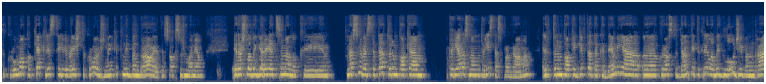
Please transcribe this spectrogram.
tikrumo, kokia Kristai yra iš tikrųjų, žinai, kaip jinai bendrauja tiesiog su žmonėm. Ir aš labai gerai atsimenu, kai mes universitete turim tokią karjeros mentorystės programą ir turim tokią Gifted akademiją, e, kurios studentai tikrai labai glaudžiai bendra,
